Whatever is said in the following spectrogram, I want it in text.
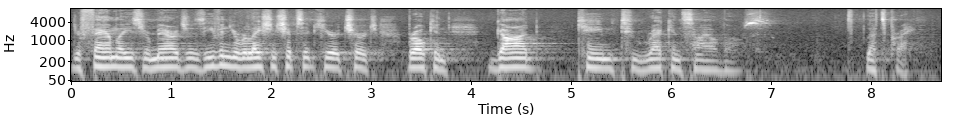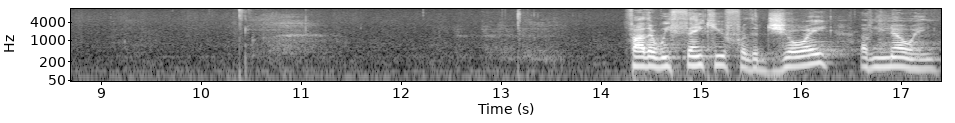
Your families, your marriages, even your relationships here at church, broken. God came to reconcile those. Let's pray. Father, we thank you for the joy of knowing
